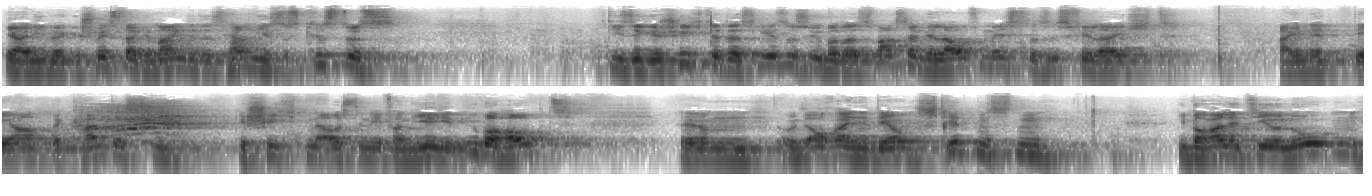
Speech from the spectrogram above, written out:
Ja, liebe Geschwister, Gemeinde des Herrn Jesus Christus, diese Geschichte, dass Jesus über das Wasser gelaufen ist, das ist vielleicht eine der bekanntesten Geschichten aus den Evangelien überhaupt ähm, und auch eine der umstrittensten. Liberale Theologen,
